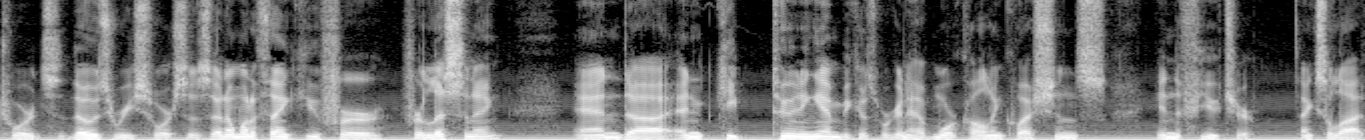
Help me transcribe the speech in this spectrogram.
towards those resources. And I want to thank you for for listening, and uh, and keep tuning in because we're going to have more calling questions in the future. Thanks a lot.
